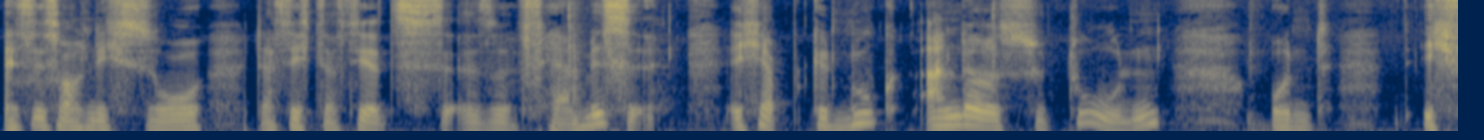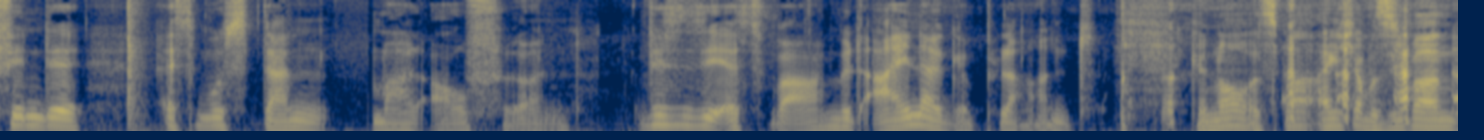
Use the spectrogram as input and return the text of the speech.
es ist auch nicht so, dass ich das jetzt also vermisse. Ich habe genug anderes zu tun und ich finde, es muss dann mal aufhören wissen Sie, es war mit einer geplant. Genau, es war eigentlich, aber Sie waren,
